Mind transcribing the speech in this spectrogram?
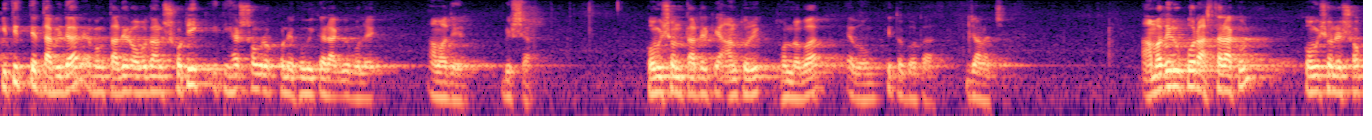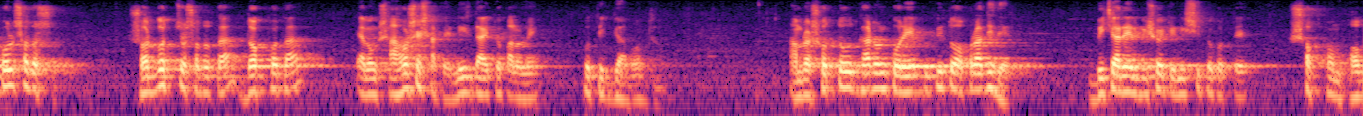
কৃতিত্বের দাবিদার এবং তাদের অবদান সঠিক ইতিহাস সংরক্ষণে ভূমিকা রাখবে বলে আমাদের বিশ্বাস। কমিশন তাদেরকে আন্তরিক ধন্যবাদ এবং কৃতজ্ঞতা জানাচ্ছে। আমাদের উপর আস্থা রাখুন কমিশনের সকল সদস্য সর্বোচ্চ সততা, দক্ষতা এবং সাহসের সাথে নিজ দায়িত্ব পালনে প্রতিজ্ঞাবদ্ধ। আমরা সত্য উদ্ঘাটন করে প্রকৃত অপরাধীদের বিচারের বিষয়টি নিশ্চিত করতে সক্ষম হব,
